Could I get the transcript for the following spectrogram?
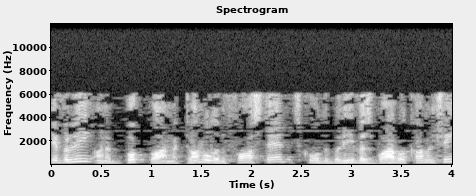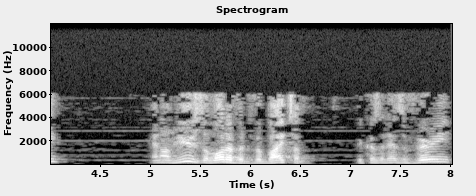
heavily on a book by MacDonald and Farstad. It's called The Believer's Bible Commentary. And I've used a lot of it verbatim because it has a very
